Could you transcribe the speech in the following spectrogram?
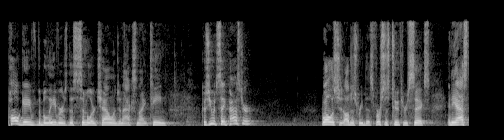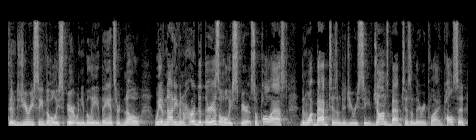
Paul gave the believers this similar challenge in Acts 19. Because you would say, Pastor, well, just, I'll just read this verses 2 through 6. And he asked them, Did you receive the Holy Spirit when you believed? They answered, No, we have not even heard that there is a Holy Spirit. So Paul asked, Then what baptism did you receive? John's baptism, they replied. Paul said,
